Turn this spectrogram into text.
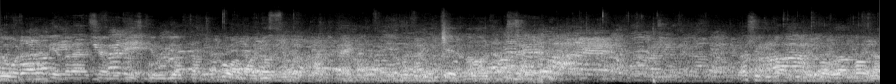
Jó, de nem értem el semmit, és kirúgják, tehát hol majd vissza. Két halál. Azt sem tudom, hogy van van rá.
